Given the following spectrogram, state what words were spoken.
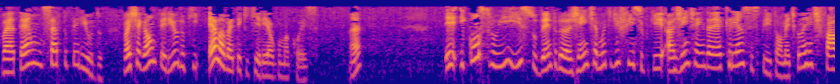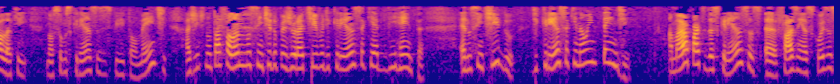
vai até um certo período. Vai chegar um período que ela vai ter que querer alguma coisa. Né? E, e, construir isso dentro da gente é muito difícil, porque a gente ainda é criança espiritualmente. Quando a gente fala que nós somos crianças espiritualmente, a gente não está falando no sentido pejorativo de criança que é birrenta. É no sentido de criança que não entende. A maior parte das crianças é, fazem as coisas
